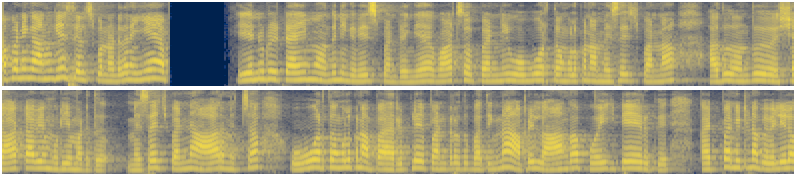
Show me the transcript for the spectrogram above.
அப்போ நீங்கள் அங்கேயே சேல்ஸ் பண்ண வேண்டியதானே ஏன் என்னுடைய டைமை வந்து நீங்கள் வேஸ்ட் பண்ணுறீங்க வாட்ஸ்அப் பண்ணி ஒவ்வொருத்தவங்களுக்கும் நான் மெசேஜ் பண்ணால் அது வந்து ஷார்ட்டாகவே முடிய மாட்டுது. மெசேஜ் பண்ணி ஆரம்பித்தா ஒவ்வொருத்தவங்களுக்கும் நான் ப ரிப்ளை பண்ணுறது பார்த்திங்கன்னா அப்படியே லாங்காக போய்கிட்டே இருக்குது கட் பண்ணிவிட்டு நம்ம வெளியில்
